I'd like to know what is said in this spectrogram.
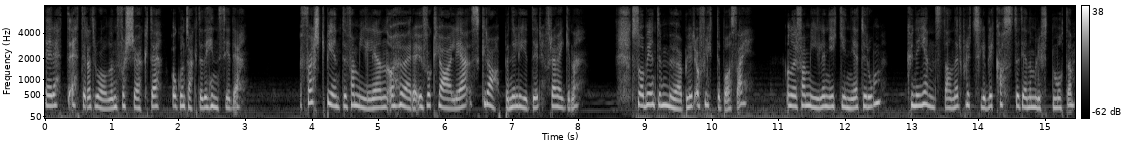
rett etter at Roland forsøkte å kontakte det hinsidige. Først begynte familien å høre uforklarlige, skrapende lyder fra veggene. Så begynte møbler å flytte på seg, og når familien gikk inn i et rom, kunne gjenstander plutselig bli kastet gjennom luften mot dem.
